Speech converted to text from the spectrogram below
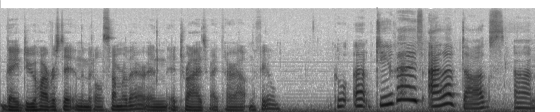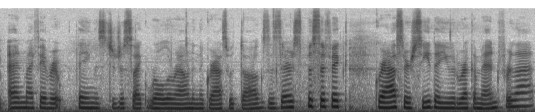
they do harvest it in the middle of summer there, and it dries right there out in the field. Cool. Uh, do you guys? I love dogs, um, and my favorite thing is to just like roll around in the grass with dogs. Is there a specific grass or seed that you would recommend for that?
